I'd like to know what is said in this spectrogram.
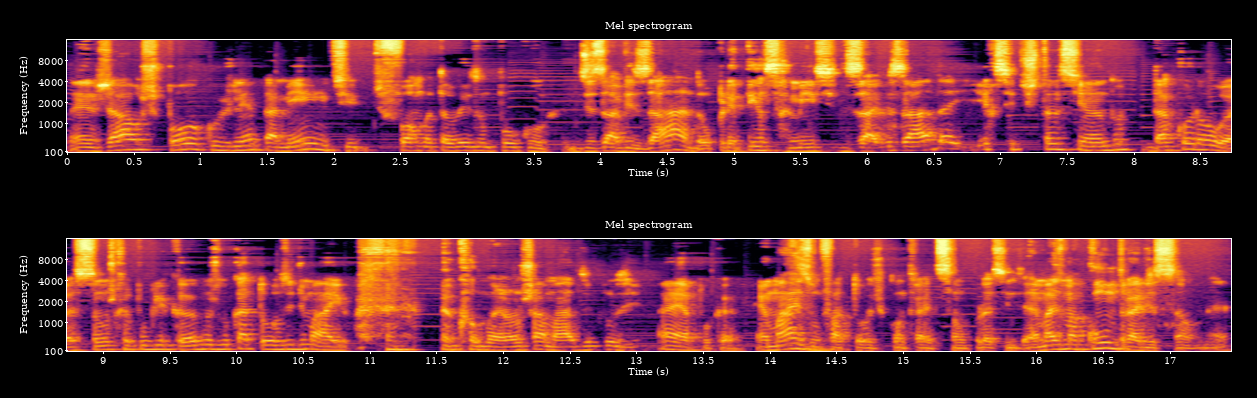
né? já aos poucos, lentamente, de forma talvez um pouco desavisada ou pretensamente desavisada, ir se distanciando da coroa. São os republicanos no 14 de maio, como eram chamados inclusive à época. É mais um fator de contradição, por assim dizer, é mais uma contradição, né,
